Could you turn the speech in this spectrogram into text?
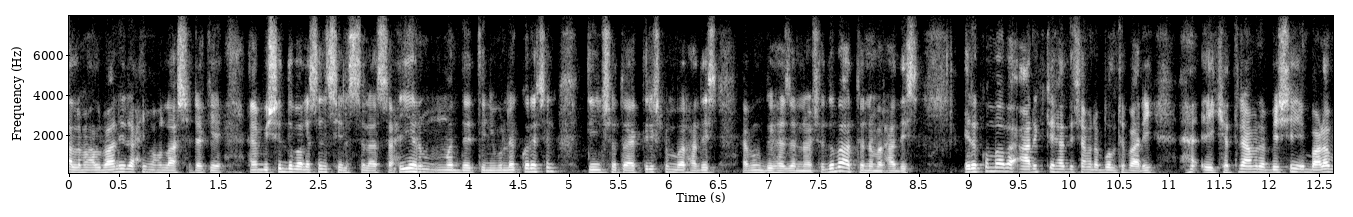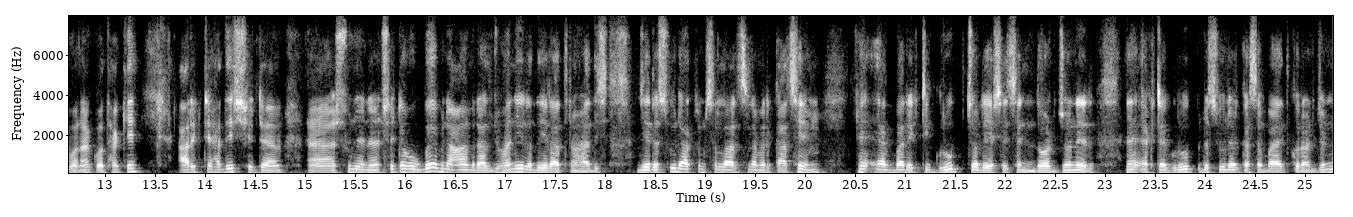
আলম আলবানী রাহিমহল্লা সেটাকে বিশুদ্ধ বলেছেন। সিলসিলা সাহিয়ার মধ্যে তিনি উল্লেখ করেছেন তিনশত একত্রিশ নম্বর হাদিস এবং দুই হাজার নয়শত বাহাত্তর নম্বর হাদিস। এরকমভাবে আরেকটি হাদিস আমরা বলতে পারি হ্যাঁ, এই ক্ষেত্রে আমরা বেশি বাড়াবো না কথাকে। আরেকটি হাদিস সেটা শুনে নেন সেটা উকবা ইবনে আমর আল জুহানি রাদিয়াল্লাহু হাদিস যে রাসূল আকরাম সাল্লাল্লাহু আলাইহি কাছে হ্যাঁ, একবার একটি গ্রুপ চলে এসেছেন দশজনের হ্যাঁ, একটা গ্রুপ রসুলের কাছে বায়াত করার জন্য।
